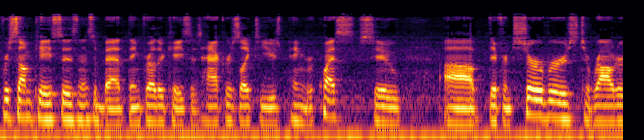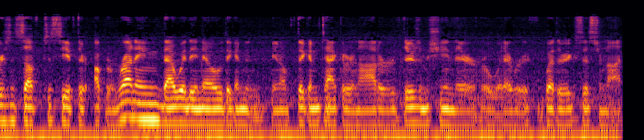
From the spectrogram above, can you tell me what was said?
for some cases, and it's a bad thing for other cases. Hackers like to use ping requests to uh, different servers to routers and stuff to see if they're up and running. That way, they know they can, you know, if they can attack it or not, or if there's a machine there or whatever, whether it exists or not.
